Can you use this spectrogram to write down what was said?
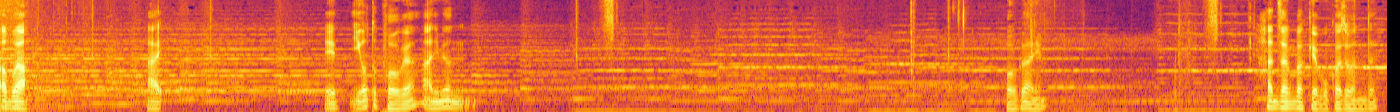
아 뭐야 아이 이, 이것도 버그야? 아니면 버그 아님? 한 장밖에 못 가져왔는데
